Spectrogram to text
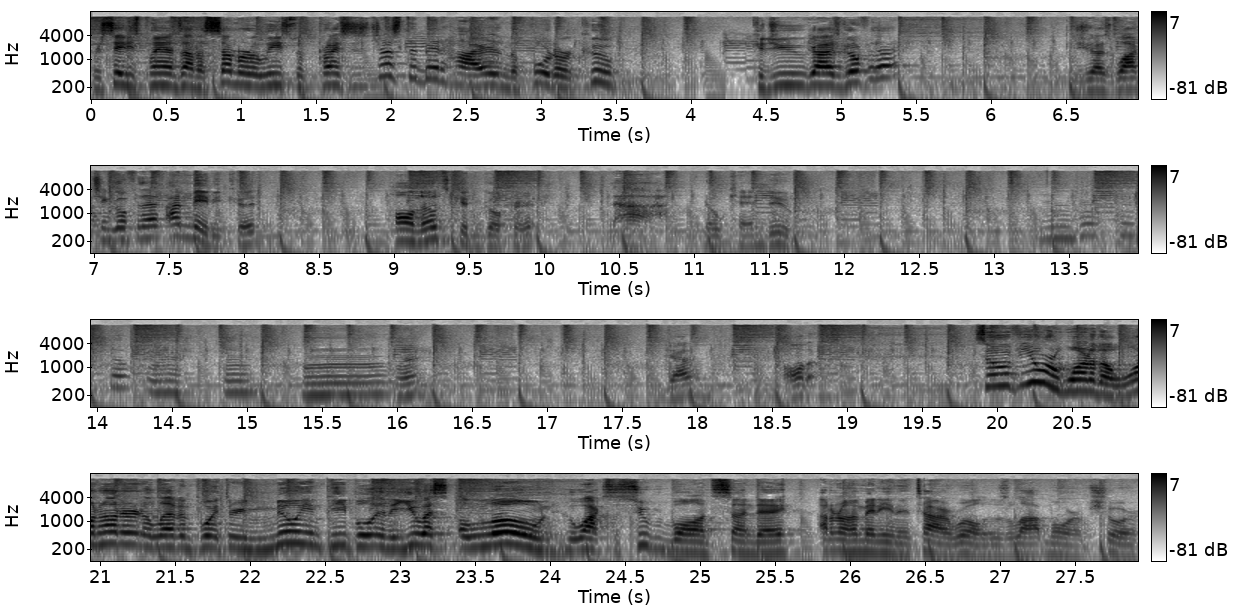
Mercedes plans on a summer release with prices just a bit higher than the four-door coupe. Could you guys go for that? Could you guys watching go for that? I maybe could. Hall Notes couldn't go for it. Nah, no can do. Got it? All those. So if you were one of the 111.3 million people in the US alone who watched the Super Bowl on Sunday, I don't know how many in the entire world, it was a lot more, I'm sure.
